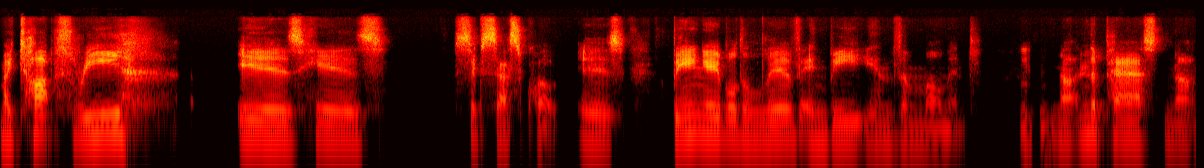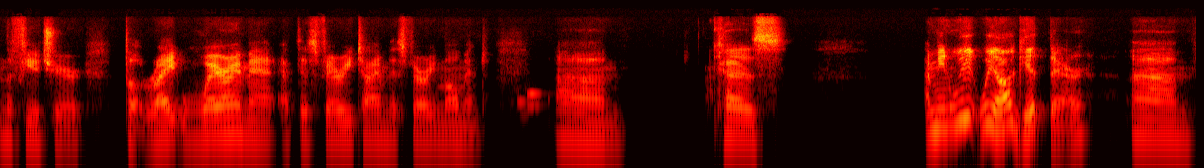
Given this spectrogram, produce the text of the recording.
my top three is his success quote is being able to live and be in the moment. Mhm. not in the past not in the future but right where i'm at at this very time this very moment. Um because i mean we we all get there. Um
